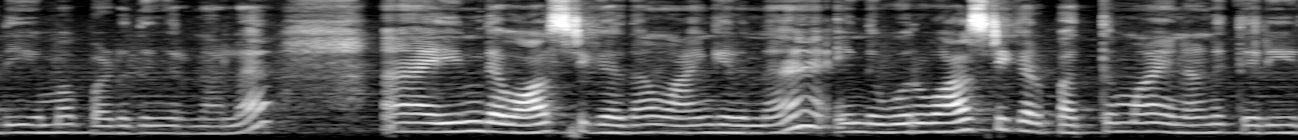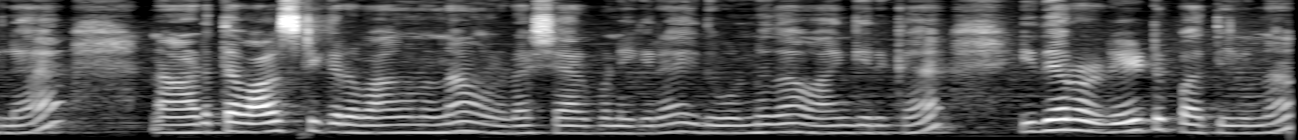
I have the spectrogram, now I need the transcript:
அதிகமாக படுதுங்கிறனால இந்த வால் ஸ்டிக்கர் தான் வாங்கியிருந்தேன். இந்த ஒரு வால் ஸ்டிக்கர் பத்துமா என்னன்னு தெரியல. நான் அடுத்த வால் ஸ்டிக்கரை வாங்கினேன்னா அவங்களோட ஷேர் பண்ணிக்கிறேன். இது ஒன்று தான் வாங்கியிருக்கேன். இதோட ரேட்டு பார்த்தீங்கன்னா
